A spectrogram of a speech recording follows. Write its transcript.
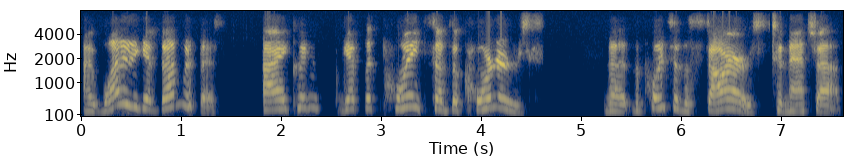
I wanted to get done with this. I couldn't get the points of the corners, the, the points of the stars to match up.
